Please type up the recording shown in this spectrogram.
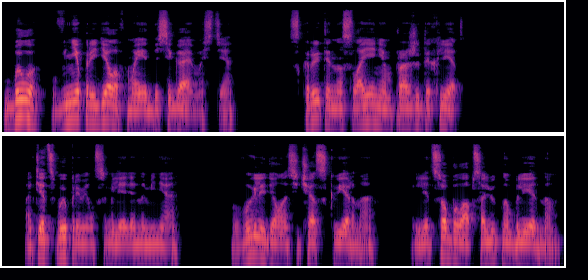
был вне пределов моей досягаемости, скрытый наслоением прожитых лет. Отец выпрямился, глядя на меня. Выглядел он сейчас скверно. Лицо было абсолютно бледным.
